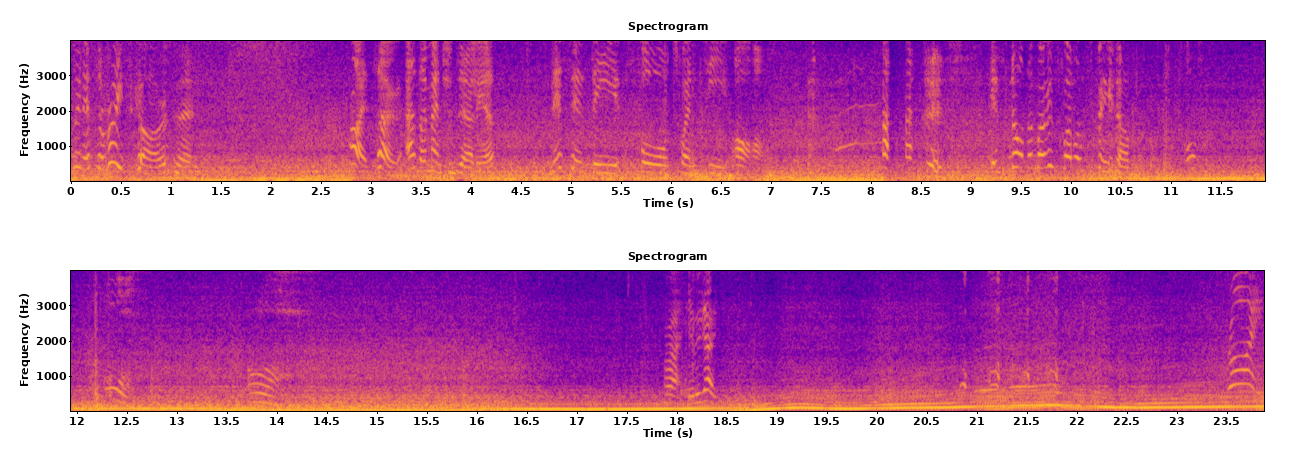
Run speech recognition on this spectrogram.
I mean, it's a race car, isn't it? Right, so as I mentioned earlier, this is the 420R. it's not the most fun on speed humps. Oh. Oh. Oh. Right, here we go. Right.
